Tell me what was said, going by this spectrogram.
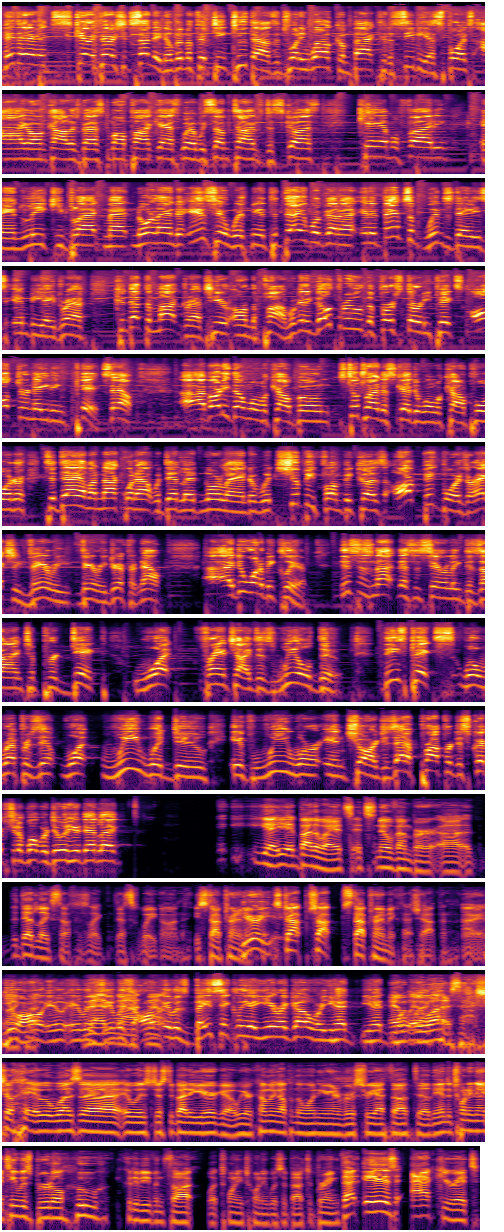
Hey there, it's Gary Parrish. It's Sunday, November 15, 2020. Welcome back to the CBS Sports Eye on College Basketball podcast, where we sometimes discuss camel fighting and leaky black. Matt Norlander is here with me, and today we're going to, in advance of Wednesday's NBA draft, conduct a mock draft here on the pod. We're going to go through the first 30 picks, alternating picks. Now, I've already done one with Kyle Boone. Still trying to schedule one with Kyle Porter. Today, I'm gonna knock one out with Deadleg Norlander, which should be fun because our big boards are actually very, very different. Now, I do want to be clear. This is not necessarily designed to predict what franchises will do. These picks will represent what we would do if we were in charge. Is that a proper description of what we're doing here, Deadleg? Yeah, yeah. By the way, it's it's November. Uh, the dead leg stuff is like that's way gone. You stop trying to You're, make, stop stop stop trying to make fetch happen. All right, you like all it, it, was that, it was all, it was basically a year ago where you had you had. It, it was actually it was uh it was just about a year ago. We were coming up on the one year anniversary. I thought uh, the end of 2019 was brutal. Who could have even thought what 2020 was about to bring? That is accurate.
